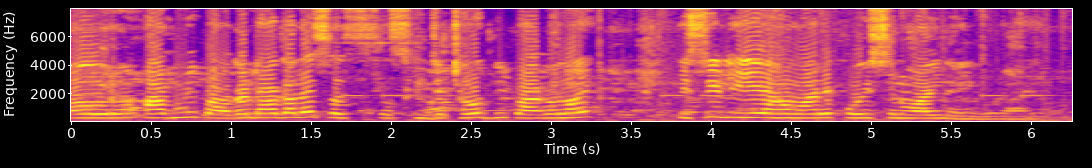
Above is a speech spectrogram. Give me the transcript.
और आदमी पागल डागल है जठौत भी पागल है। इसीलिए हमारे कोई सुनवाई नहीं हो रहा है।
